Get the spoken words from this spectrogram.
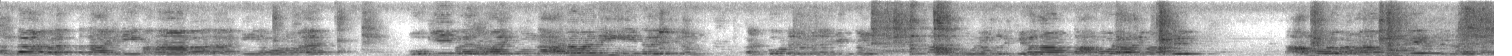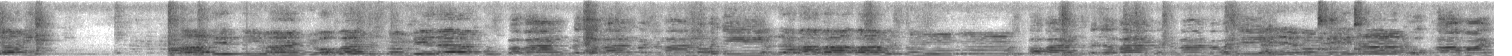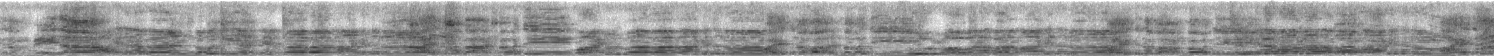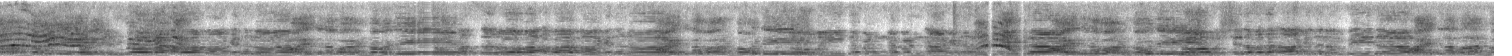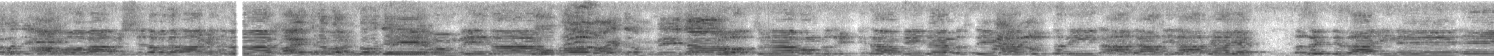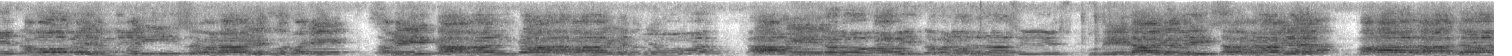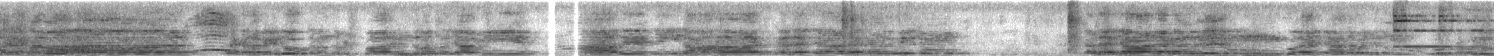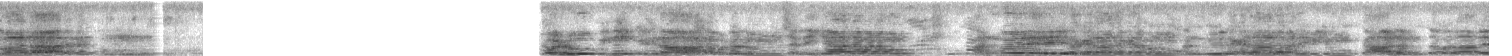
सन्तानबलप्रदायिनी महाबालाकी नमो नमः। भोगीफलसमायुक्तं नागवर्णीतलयुक्तं कट्कोटजन्मसंयुक्तं ताम्बूलं प्रतिगृहतां ताम्बूलादिमासे ताम्बूलपरमः भुङ्गे प्रयामि महादेवतीमान् योपान् विश्वं वेद। पुष्पवान प्रजवान् वशमान् भवति। चन्द्रभावा वा विष्णुम् పవాన్ ప్రజావాన్ ప్రజమాన్ భవతి జయవం వేదా లోభామాయతనం వేదా ఆగతనవాన్ భవతి అజ్ఞానపాపామాగతనా ఆయతనవాన్ భవతి వాయుర్వాపామాగతనా ఆయతనవాన్ భవతి సూర్యోపాపామాగతనా ఆయతనవాన్ భవతి చంద్రమాపాపామాగతనం ఆయతనవాన్ భవతి చంద్రోపాపామాగతనా ఆయతనవాన్ భవతి वत्सरोव अपामागतनो। आयतनवान्भवते सोमैतपन्नपन्नागतनं वेद आयतनवान्भवते यो मुष्यतपद आगतनं वेद आयतनवान्भवते आपो वा मुष्यतपद आगतनो आयतनवान्भवते एवं वेद योपामायतनं वेद यो अप्सुनावं रुदृष्टिदा वेद प्रस्ते वाकुस्तदि राजाति राजाय ससक्त्यदायिने नमो वयं मयि श्रवणाय कुर्मणे समे कामान् कामाय वन्यो कामेरनो वै श्रवणो ददासि कुबेराय वै श्रवणाय महाराजाय नमः सकल वेदोक्त मंत्र पुष्पादि समर्पयामि महादेवी नमः कलयाल कल्विजुं कलयाल கழுப்பினி இல்லாத உடலும் செல்லையாதவனமும் அன்பு அகலாத கணவனும் அன்பு அகலாத மனைவியும் காலம் தவறாத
